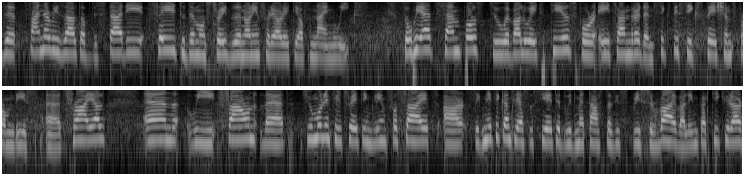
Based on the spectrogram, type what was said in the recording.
the final result of the study failed to demonstrate the non-inferiority of nine weeks. So we had samples to evaluate TILs for 866 patients from this uh, trial, and we found that tumor-infiltrating lymphocytes are significantly associated with metastasis-free survival. In particular,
